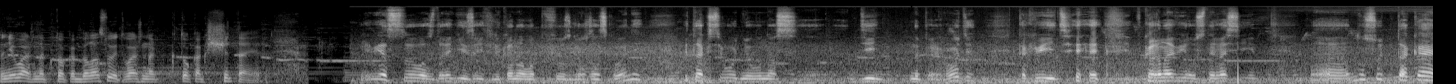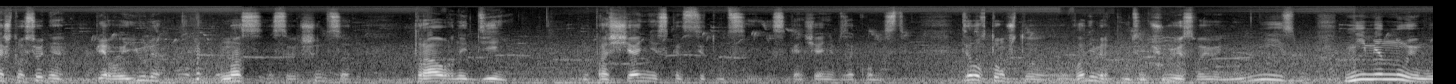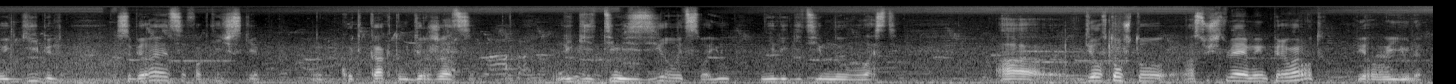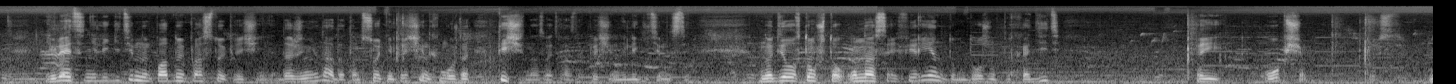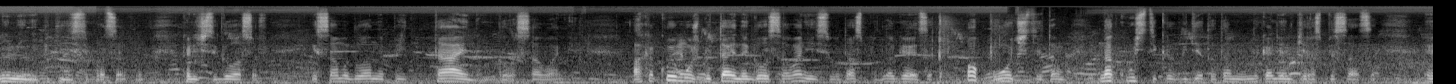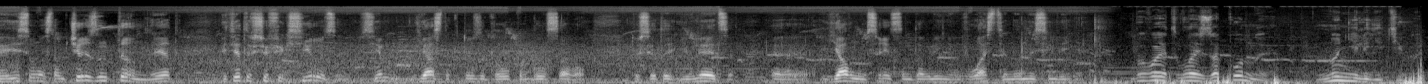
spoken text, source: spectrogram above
что не важно, кто как голосует, важно, кто как считает. Приветствую вас, дорогие зрители канала «Апофеоз гражданской войны». Итак, сегодня у нас э, день на природе, как видите, в коронавирусной России. А, ну, суть такая, что сегодня, 1 июля, у нас совершился траурный день на прощание с Конституцией с окончанием законности. Дело в том, что Владимир Путин, чуя свою неиз... неминуемую гибель, собирается фактически хоть как-то удержаться, легитимизировать свою нелегитимную власть. А дело в том, что осуществляемый им переворот 1 июля является нелегитимным по одной простой причине. Даже не надо, там сотни причин, их можно тысячи назвать разных причин нелегитимности. Но дело в том, что у нас референдум должен проходить при общем, то есть не менее 50% количестве голосов. И самое главное, при тайном голосовании. А какое может быть тайное голосование, если у нас предлагается по почте, там, на кустиках где-то там на коленке расписаться, э, если у нас там через интернет, ведь это все фиксируется, всем ясно, кто за кого проголосовал. То есть это является э, явным средством давления власти на население. Бывает власть законная, но нелегитимная.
